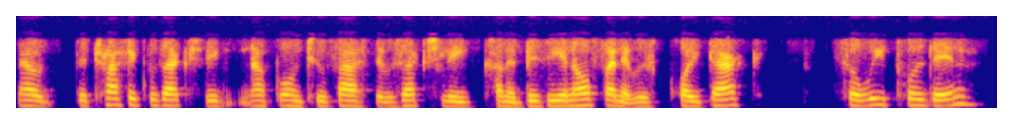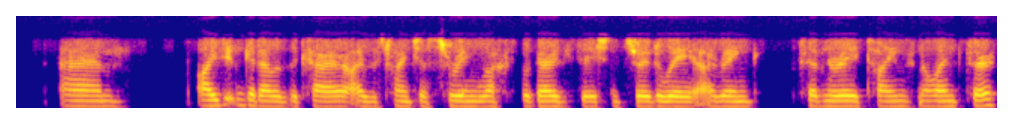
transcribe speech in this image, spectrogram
Now, the traffic was actually not going too fast. It was actually kind of busy enough and it was quite dark. So we pulled in. Um, I didn't get out of the car. I was trying just to ring Roxboro Guard Station straight away. I rang seven or eight times, no answer.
